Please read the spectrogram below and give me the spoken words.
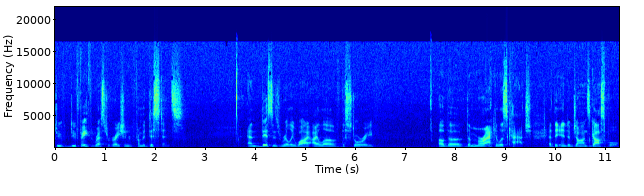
to do faith restoration from a distance. And this is really why I love the story of the, the miraculous catch at the end of John's gospel.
